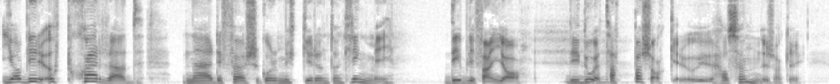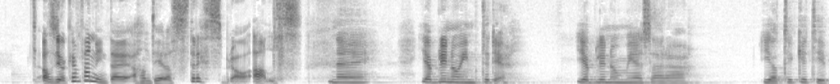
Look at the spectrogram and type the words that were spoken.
Jag blir uppskärrad när det försiggår mycket runt omkring mig. Det blir fan jag. Det är då jag tappar saker och har sönder saker. Alltså jag kan fan inte hantera stress bra alls. Nej, jag blir nog inte det. Jag blir nog mer så här, äh, jag tycker typ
